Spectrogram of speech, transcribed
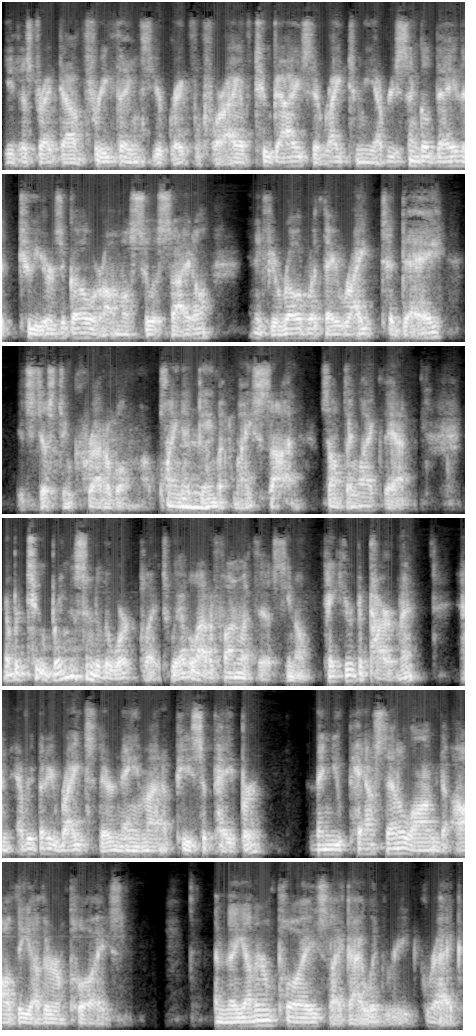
You just write down three things you're grateful for. I have two guys that write to me every single day that two years ago were almost suicidal. And if you wrote what they write today, it's just incredible. Playing a mm-hmm. game with my son, something like that. Number two, bring this into the workplace. We have a lot of fun with this. You know, take your department and everybody writes their name on a piece of paper. And then you pass that along to all the other employees. And the other employees, like I would read Greg,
